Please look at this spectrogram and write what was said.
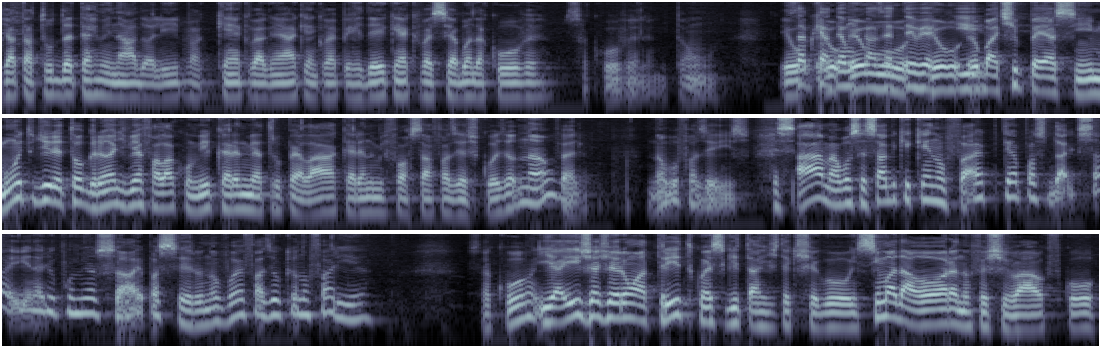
já tá tudo determinado ali pra quem é que vai ganhar, quem é que vai perder, quem é que vai ser a banda cover, sacou, velho? Então. Eu, Sabe que a eu, Demo eu, Casé teve eu, aqui- eu bati pé assim. Muito diretor grande vinha falar comigo, querendo me atropelar, querendo me forçar a fazer as coisas. Eu, não, velho. Não vou fazer isso. Esse- Ah, mas você sabe que quem não faz tem a possibilidade de sair, né? Eu por mim eu saio, parceiro. Eu não vou é fazer o que eu não faria. Sacou? E aí já gerou um atrito com esse guitarrista que chegou em cima da hora no festival, que ficou,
